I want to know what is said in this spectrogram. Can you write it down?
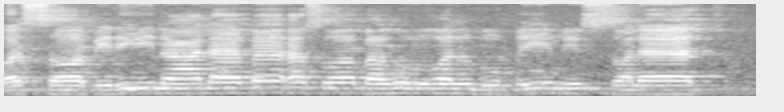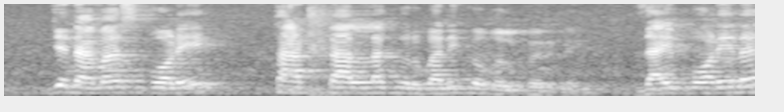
আলা মা আসাবাহুম ওয়াল মুকিমিস সালাত যে নামাজ পড়ে, তারটা আল্লাহ কুরবানি কবুল করবে যাই পড়ে না,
